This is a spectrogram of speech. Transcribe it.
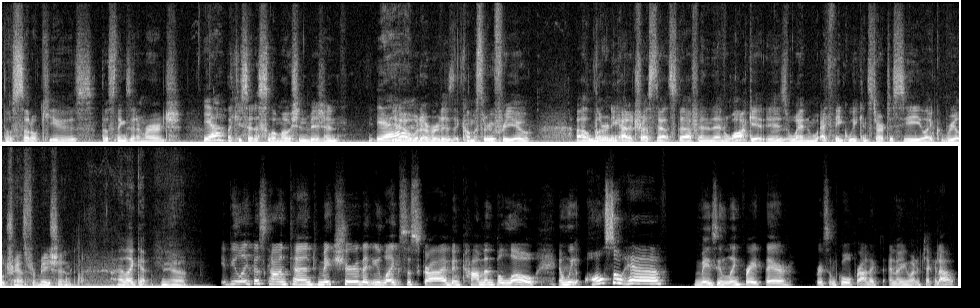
those subtle cues, those things that emerge. Yeah. Like you said, a slow motion vision. Yeah. You know, whatever it is that comes through for you. Uh, learning how to trust that stuff and then walk it is when I think we can start to see like real transformation. I like it. Yeah. If you like this content, make sure that you like, subscribe, and comment below. And we also have amazing link right there for some cool product. I know you want to check it out.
